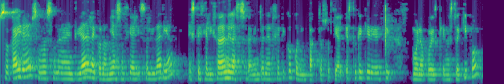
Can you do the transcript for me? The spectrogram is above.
Socaire somos una entidad de la economía social y solidaria especializada en el asesoramiento energético con impacto social. ¿Esto qué quiere decir? Bueno, pues que nuestro equipo,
